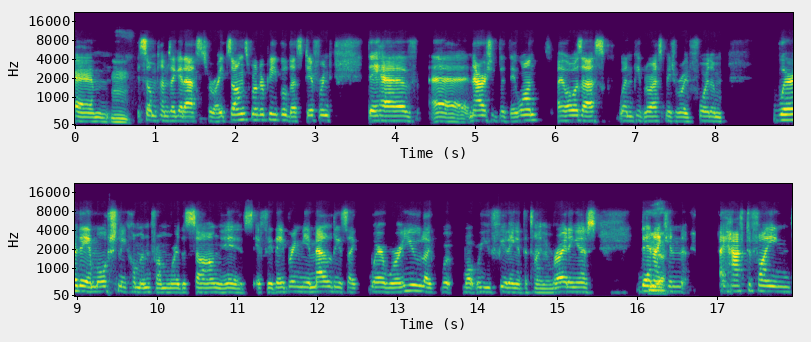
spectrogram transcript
Um mm. sometimes i get asked to write songs for other people. That's different. They have a narrative that they want. I always ask when people are asking me to write for them where are they emotionally coming from where the song is? If they bring me a melody it's like where were you? Like wh- what were you feeling at the time of writing it? Then yeah. i can i have to find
